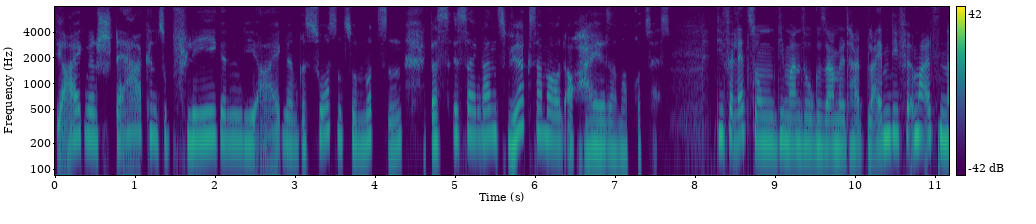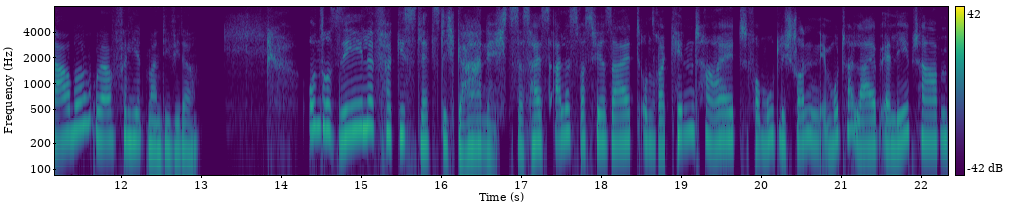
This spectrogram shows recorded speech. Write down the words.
die eigenen Stärken zu pflegen, die eigenen Ressourcen zu nutzen, das ist ein ganz wirksamer und auch heilsamer Prozess. Die Verletzungen, die man so gesammelt hat, bleiben die für immer als Narbe oder verliert man die wieder? Unsere Seele vergisst letztlich gar nichts. Das heißt, alles, was wir seit unserer Kindheit vermutlich schon im Mutterleib erlebt haben,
